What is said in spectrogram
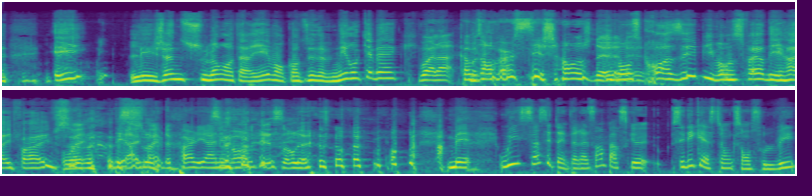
et Oui. Les jeunes Soulons ontariens vont continuer de venir au Québec. Voilà, comme ça on veut un échange de... Ils vont de- se croiser puis ils vont se faire des high fives. sur- Ouais, des high sur- five de party animal qui est sur le, sur le. Mais oui, ça c'est intéressant parce que c'est des questions qui sont soulevées.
